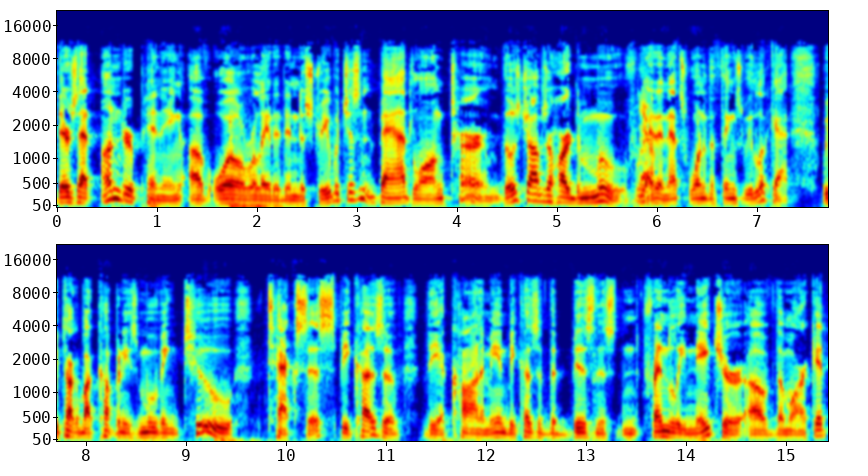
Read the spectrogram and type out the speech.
there's that underpinning of oil related industry, which isn't bad long term. Those jobs are hard to move, right? Yeah. And that's one of the things we look at. We talk about companies moving to Texas because of the economy and because of the business friendly nature of the market.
